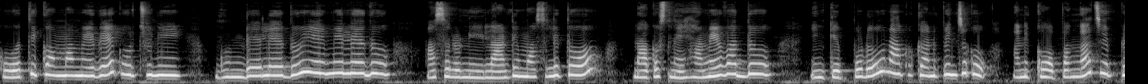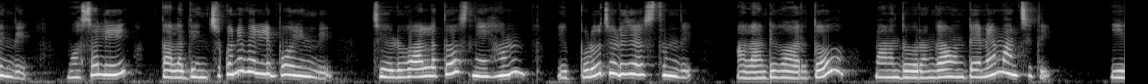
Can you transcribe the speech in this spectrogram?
కోతి కొమ్మ మీదే కూర్చుని గుండె లేదు ఏమీ లేదు. అసలు నీలాంటి మొసలితో నాకు స్నేహమే వద్దు. ఇంకెప్పుడు నాకు కనిపించకు అని కోపంగా చెప్పింది. మొసలి తలదించుకుని వెళ్ళిపోయింది. చెడు వాళ్ళతో స్నేహం ఎప్పుడూ చెడు చేస్తుంది. అలాంటి వారితో మనం దూరంగా ఉంటేనే మంచిది. ఈ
